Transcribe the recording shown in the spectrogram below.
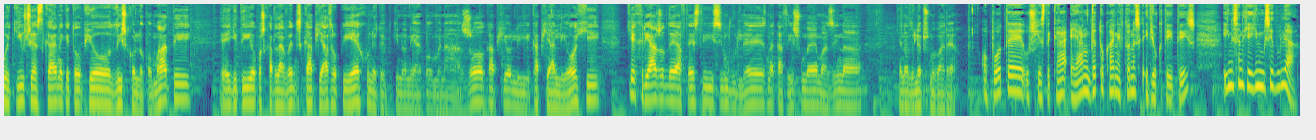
που εκεί ουσιαστικά είναι και το πιο δύσκολο κομμάτι ε, γιατί όπως καταλαβαίνεις κάποιοι άνθρωποι έχουν το επικοινωνιακό με ένα ζώο κάποιοι, όλοι, κάποιοι άλλοι όχι και χρειάζονται αυτές τις συμβουλές να καθίσουμε μαζί να, και να δουλέψουμε παρέα. Οπότε ουσιαστικά εάν δεν το κάνει αυτός ένας ιδιοκτήτης είναι σαν να είχε γίνει μισή δουλειά.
